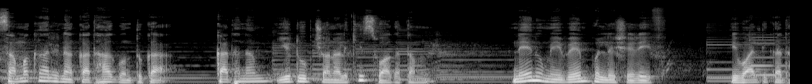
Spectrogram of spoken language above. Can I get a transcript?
సమకాలీన కథా గొంతుక కథనం యూట్యూబ్ ఛానల్కి స్వాగతం. నేను మీ వేంపల్లి షరీఫ్. ఇవాల్టి కథ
